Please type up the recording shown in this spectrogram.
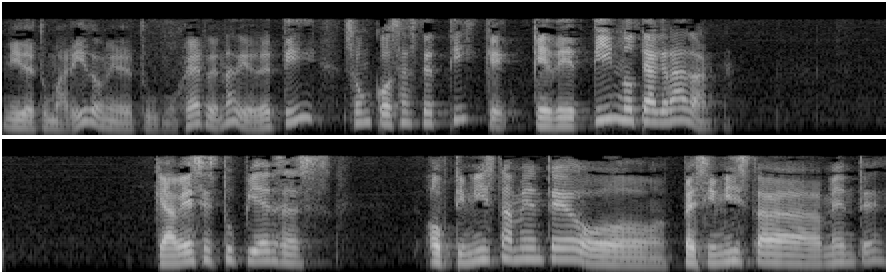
ni de tu marido, ni de tu mujer, de nadie. De ti son cosas de ti que, que de ti no te agradan. Que a veces tú piensas optimistamente o pesimistamente,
